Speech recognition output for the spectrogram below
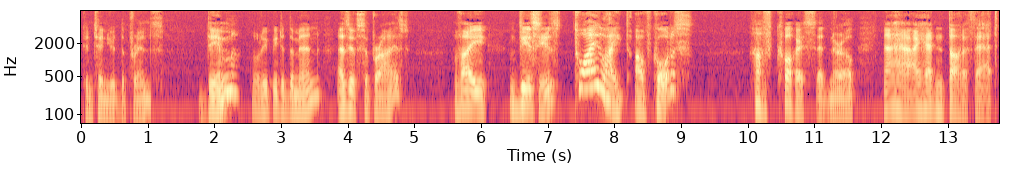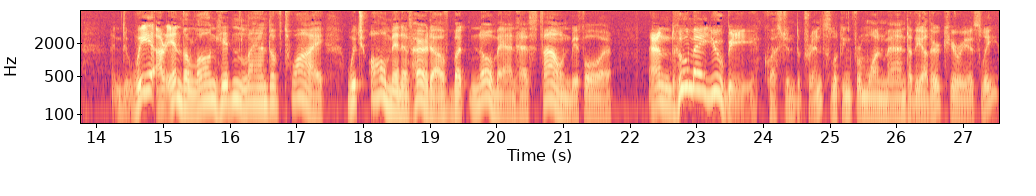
continued the prince. Dim? repeated the men, as if surprised. Why, this is twilight, of course. Of course, said Nerle. I hadn't thought of that. We are in the long hidden land of Twi, which all men have heard of, but no man has found before. And who may you be? questioned the prince, looking from one man to the other curiously.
